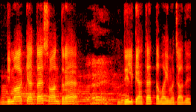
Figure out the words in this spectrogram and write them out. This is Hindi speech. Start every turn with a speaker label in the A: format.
A: दिमाग कहता है शांत रह दिल कहता है तबाही मचा दे।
